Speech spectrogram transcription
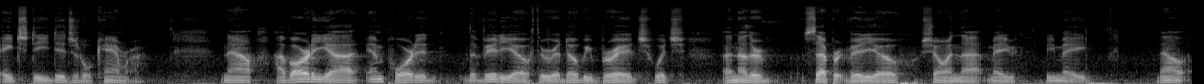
HD digital camera. Now, I've already uh, imported the video through Adobe Bridge, which another separate video showing that may be made. Now,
